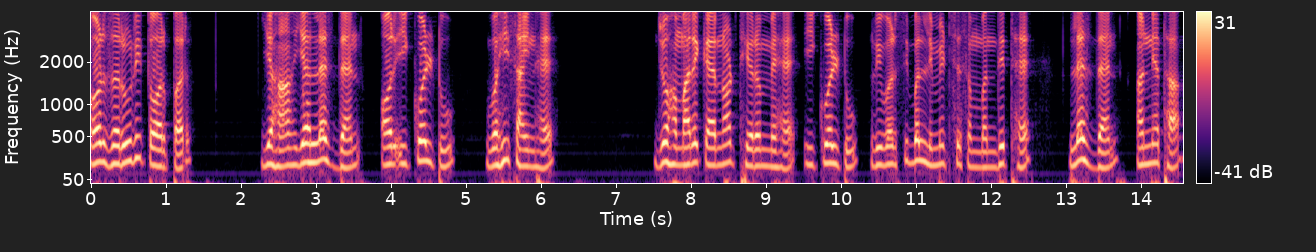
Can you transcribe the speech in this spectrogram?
और ज़रूरी तौर पर यहाँ यह लेस देन और इक्वल टू वही साइन है जो हमारे कैरनॉट थ्योरम में है। इक्वल टू रिवर्सिबल लिमिट से संबंधित है। लेस देन अन्यथा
